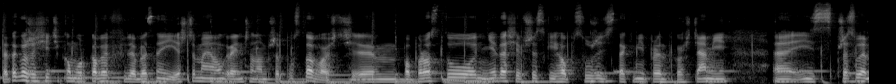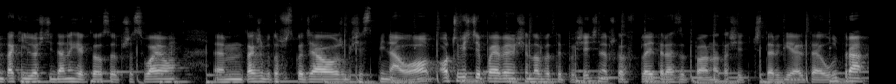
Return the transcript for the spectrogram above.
Dlatego, że sieci komórkowe w chwili obecnej jeszcze mają ograniczoną przepustowość. Po prostu nie da się wszystkich obsłużyć z takimi prędkościami e, i z przesyłem takiej ilości danych, jak te osoby przesyłają, tak żeby to wszystko działało, żeby się spinało. Oczywiście pojawiają się nowe typy sieci, na przykład w Play teraz odpalana ta sieć 4G LTE Ultra,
